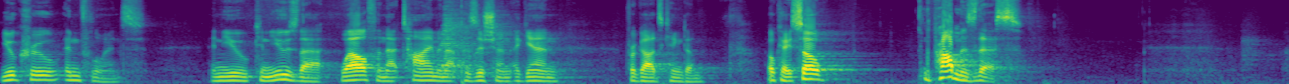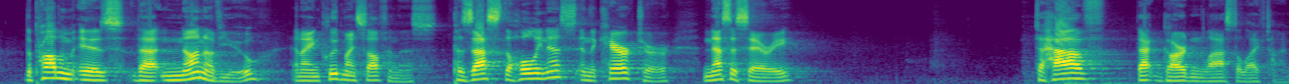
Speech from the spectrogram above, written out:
you accrue influence, and you can use that wealth and that time and that position again for God's kingdom. Okay, so the problem is this. The problem is that none of you, and I include myself in this, possess the holiness and the character necessary to have that garden last a lifetime,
